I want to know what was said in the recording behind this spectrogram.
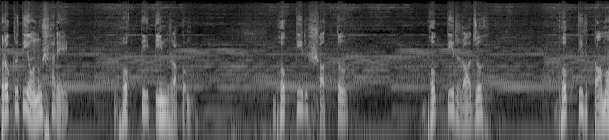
প্রকৃতি অনুসারে ভক্তি তিন রকম। ভক্তির সত্য ভক্তির রজ, ভক্তির তম।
